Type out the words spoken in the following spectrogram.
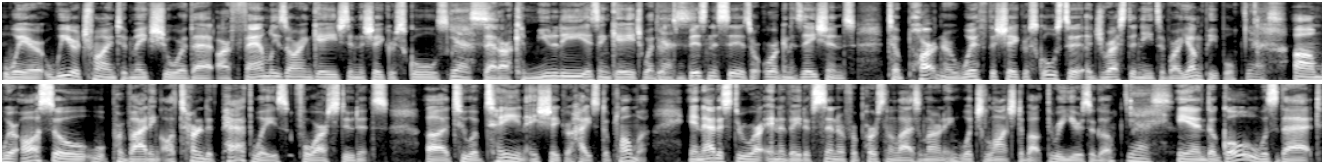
where we are trying to make sure that our families are engaged in the Shaker schools, Yes. that our community is engaged, whether Yes. it's businesses or organizations, to partner with the Shaker schools to address the needs of our young people. Yes. Um, we're also providing alternative pathways for our students uh, to obtain a Shaker Heights diploma, and that is through our Innovative Center for Personalized Learning, which launched about three years ago. Yes. And the goal was that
